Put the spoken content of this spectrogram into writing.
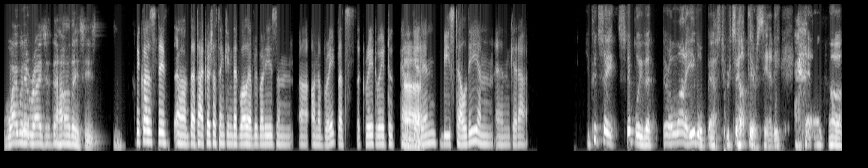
why would it rise at the holiday season because they uh, the attackers are thinking that well everybody's in, uh, on a break that's a great way to kind of get ah. in be stealthy and and get out you could say simply that there are a lot of evil bastards out there sandy and, uh,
